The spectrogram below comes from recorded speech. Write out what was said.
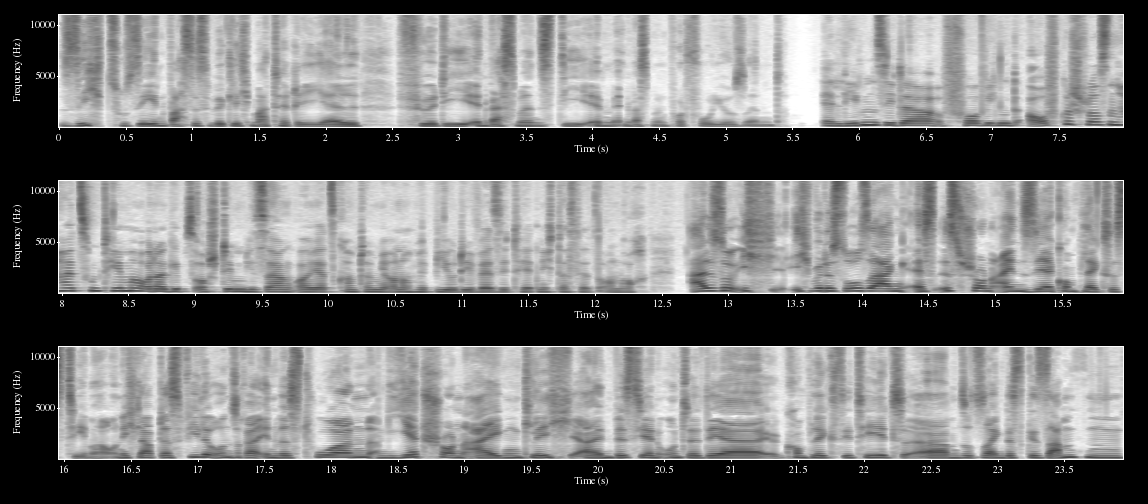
Sicht zu sehen, was ist wirklich materiell für die Investments, die im Investmentportfolio sind. Erleben Sie da vorwiegend Aufgeschlossenheit zum Thema oder gibt es auch Stimmen, die sagen, oh, jetzt kommt er mir auch noch mit Biodiversität, nicht das jetzt auch noch? Also ich, ich würde so sagen, es ist schon ein sehr komplexes Thema und ich glaube, dass viele unserer Investoren jetzt schon eigentlich ein bisschen unter der Komplexität ähm, sozusagen des gesamten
